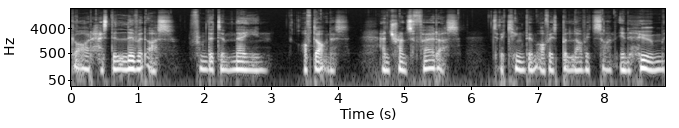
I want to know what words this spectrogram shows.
God has delivered us from the domain of darkness and transferred us to the kingdom of his beloved Son, in whom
